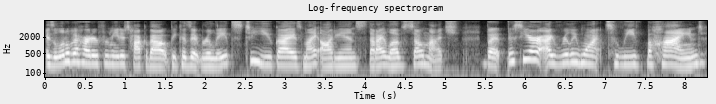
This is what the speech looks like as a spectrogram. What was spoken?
is a little bit harder for me to talk about because it relates to you guys, my audience that I love so much. But this year I really want to leave behind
